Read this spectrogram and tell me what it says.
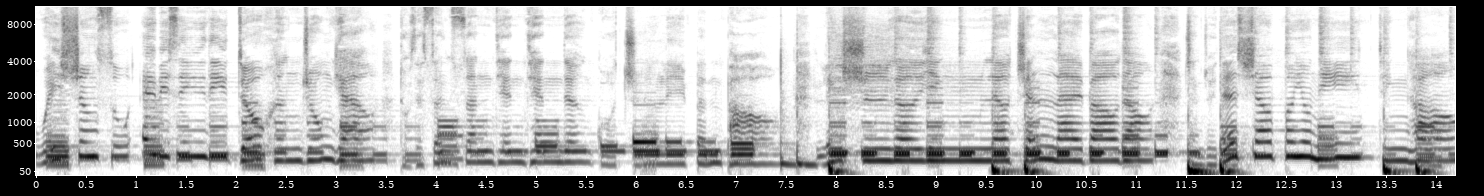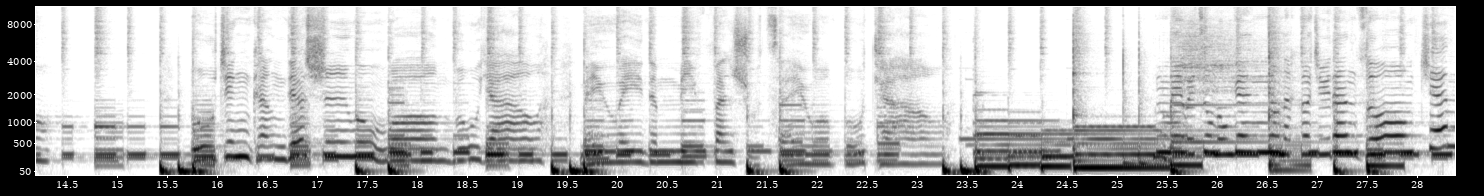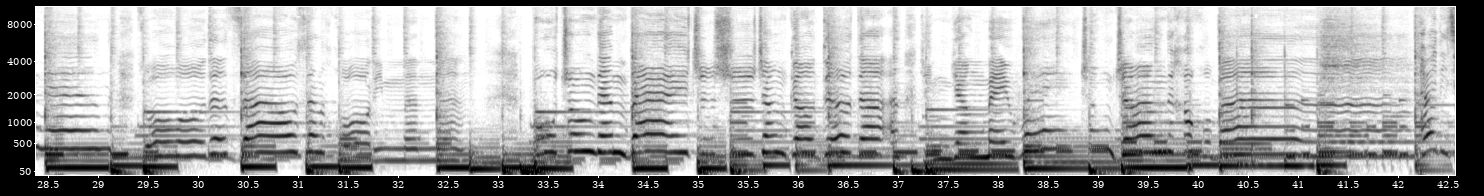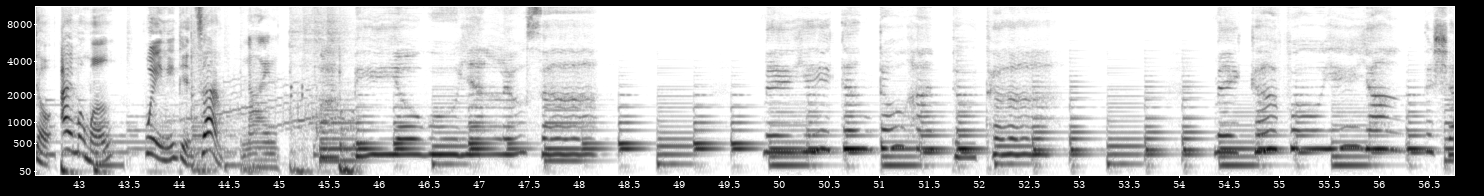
维生素 A、B、C、D 都很重要，都在酸酸甜甜的果汁里奔跑。零食和饮料前来报道，馋嘴的小朋友你健康的食物我不要，美味的米饭蔬菜我不挑。美味棕榈园，牛奶和鸡蛋总见面。做我的早餐活力满满，补充蛋白质是长高的答案，营养美味，成长的好伙伴。排位第九，爱梦萌为你点赞。的小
